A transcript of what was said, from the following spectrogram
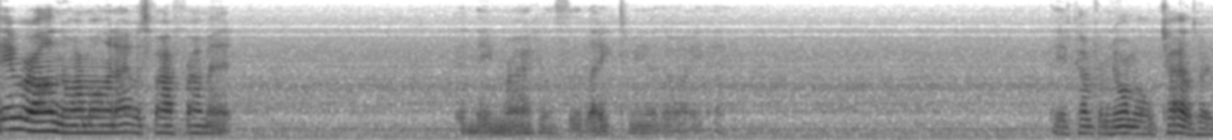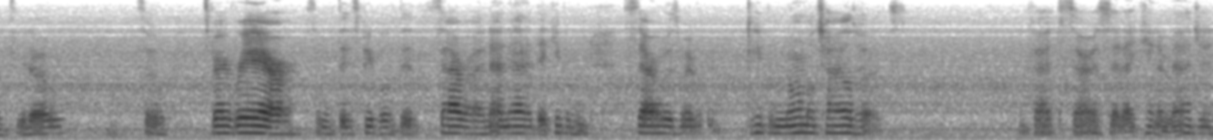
They were all normal and I was far from it. And miraculously liked me, I they had come from normal childhoods, you know. So it's very rare. Some of these people, that Sarah and Annette, they came from Sarah was my, came from normal childhoods. In fact, Sarah said, I can't imagine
